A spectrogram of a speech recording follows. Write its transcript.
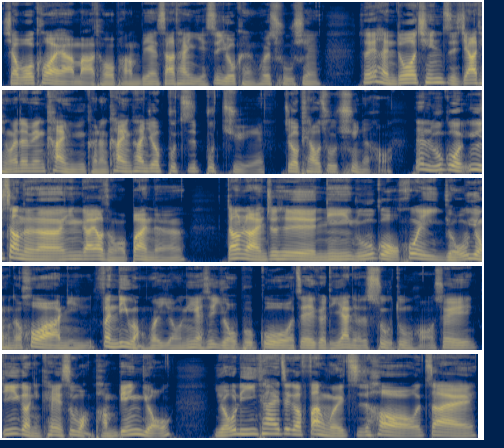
消波块啊码头旁边，沙滩也是有可能会出现。所以很多亲子家庭会在那边看鱼，可能看一看就不知不觉就飘出去了哈。那如果遇上了呢，应该要怎么办呢？当然，就是你如果会游泳的话，你奋力往回游，你也是游不过这个离岸流的速度哈。所以第一个，你可以是往旁边游，游离开这个范围之后，再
